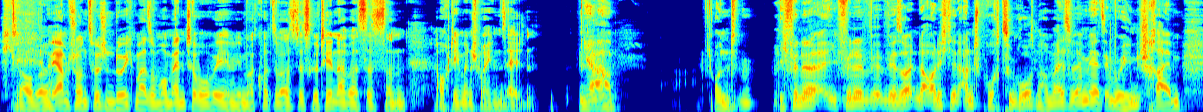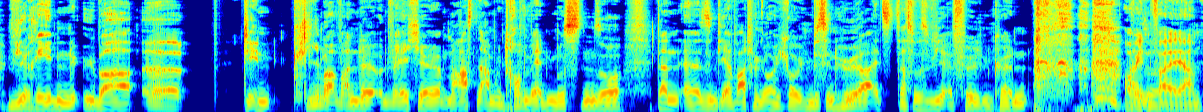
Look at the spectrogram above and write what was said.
ich glaube, Wir haben schon zwischendurch mal so Momente, wo wir irgendwie mal kurz über was diskutieren, aber es ist dann auch dementsprechend selten. ja. Und ich finde, ich finde, wir, wir sollten da auch nicht den Anspruch zu groß machen. Weißt du, wenn wir jetzt irgendwo hinschreiben, wir reden über äh, den Klimawandel und welche Maßnahmen getroffen werden mussten, so, dann äh, sind die Erwartungen, glaube ich, glaub ich, ein bisschen höher als das, was wir erfüllen können. Auf jeden Also- Fall, ja.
